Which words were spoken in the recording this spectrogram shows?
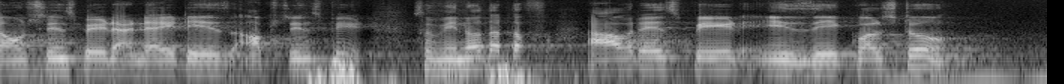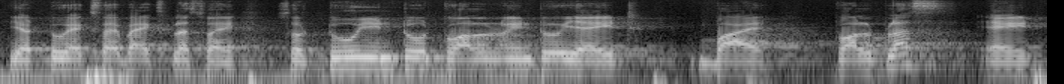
downstream speed and 8 is upstream speed. So we know that the average speed is equals to here 2xy by x plus y. So 2 into 12 into 8 by 12 plus 8.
